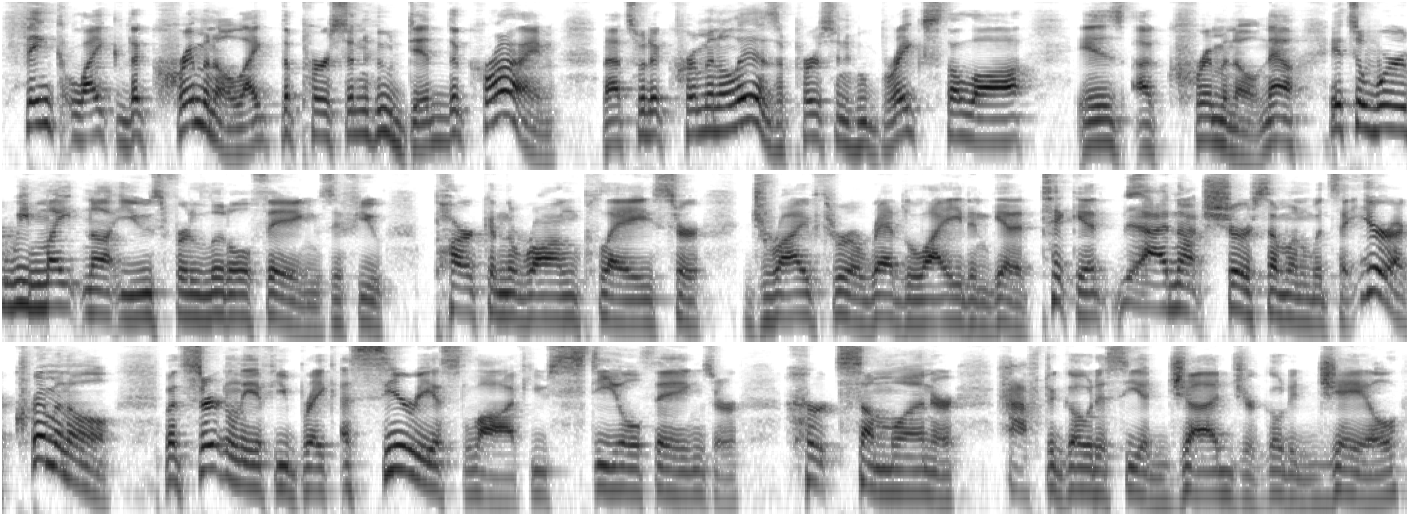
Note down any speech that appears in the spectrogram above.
think like the criminal, like the person who did the crime. That's what a criminal is. A person who breaks the law is a criminal. Now, it's a word we might not use for little things. If you park in the wrong place or drive through a red light and get a ticket, I'm not sure someone would say, you're a criminal. But certainly if you break a serious law, if you steal things or hurt someone or have to go to see a judge or go to jail,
